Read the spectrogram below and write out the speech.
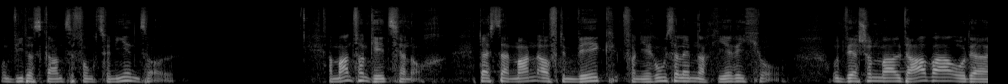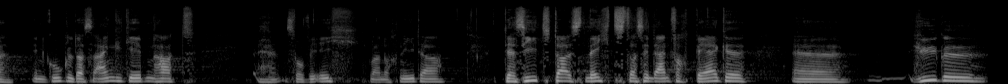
und wie das Ganze funktionieren soll. Am Anfang geht es ja noch. Da ist ein Mann auf dem Weg von Jerusalem nach Jericho. Und wer schon mal da war oder in Google das eingegeben hat, äh, so wie ich, ich war noch nie da, der sieht, da ist nichts, da sind einfach Berge, äh, Hügel,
